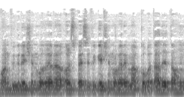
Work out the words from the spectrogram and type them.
कॉन्फ़िगरेशन वगैरह और स्पेसिफिकेशन वगैरह मैं आपको बता देता हूँ।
